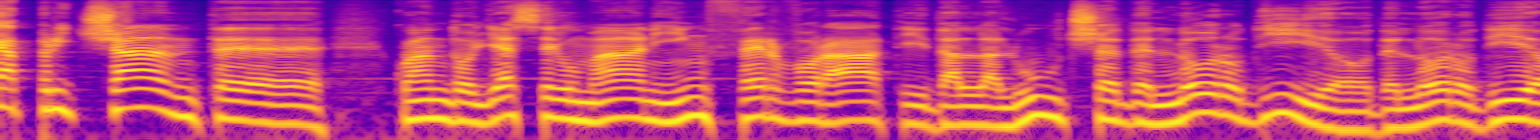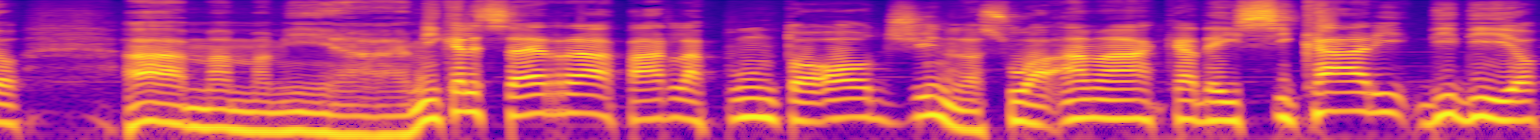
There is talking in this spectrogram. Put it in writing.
raccapricciante, quando gli esseri umani infervorati dalla luce del loro Dio, del loro Dio, Ah, mamma mia. Michele Serra parla appunto oggi nella sua amaca dei sicari di Dio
